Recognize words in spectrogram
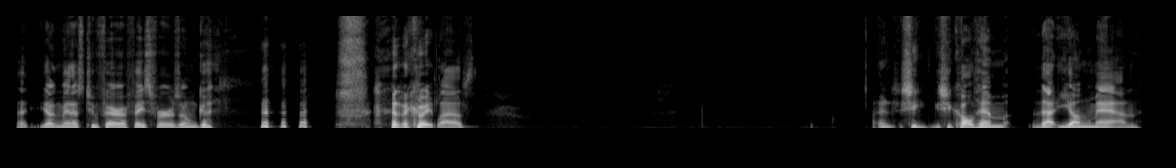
That young man has too fair a face for his own good. and a great laughs. And she she called him that young man,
